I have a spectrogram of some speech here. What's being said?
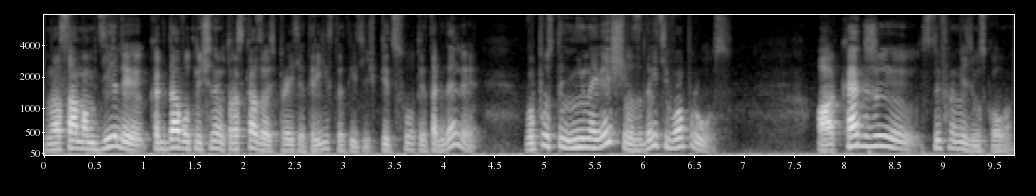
на самом деле, когда вот начинают рассказывать про эти 300 тысяч, 500 и так далее, вы просто ненавязчиво задаете вопрос. А как же с цифрами Земского?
